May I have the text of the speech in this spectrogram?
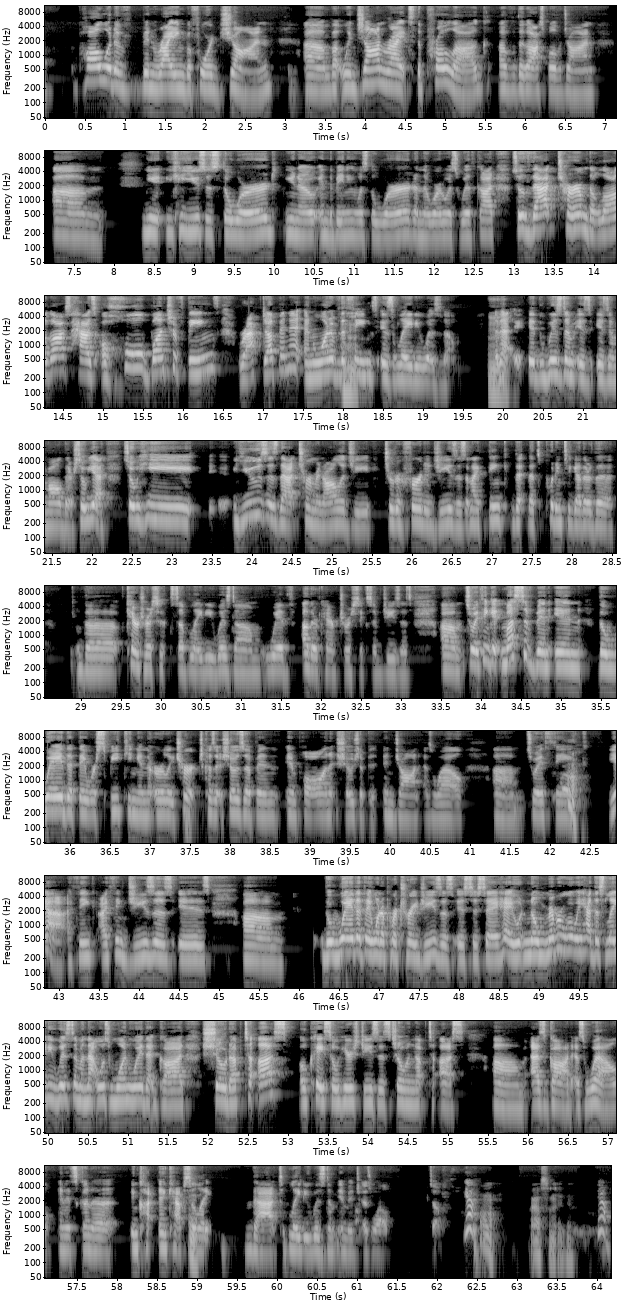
Paul would have been writing before John um, but when John writes the prologue of the Gospel of John, um, you, he uses the word, you know, in the beginning was the word and the word was with God. So that term, the logos, has a whole bunch of things wrapped up in it. And one of the Mhm. things is lady wisdom. Mm. That it, wisdom is is involved there. So yeah, so he uses that terminology to refer to Jesus. And I think that that's putting together the the characteristics of Lady Wisdom with other characteristics of Jesus. Um, so I think it must have been in the way that they were speaking in the early church because it shows up in in Paul and it shows up in John as well. Um, so I think, Huh. yeah, I think I think Jesus is. Um, the way that they want to portray Jesus is to say, "Hey, no, remember when we had this Lady Wisdom, and that was one way that God showed up to us. Okay, so here's Jesus showing up to us um, as God as well, and it's gonna enca- encapsulate that Lady Wisdom image as well. So, yeah, oh, fascinating. Yeah,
